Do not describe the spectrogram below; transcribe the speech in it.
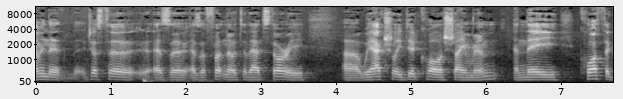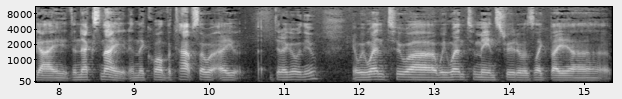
I mean, the, just to, as a as a footnote to that story, uh, we actually did call Shaimrim, and they caught the guy the next night, and they called the cops. So I did I go with you? Yeah, we went to uh, we went to Main Street. It was like by uh,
